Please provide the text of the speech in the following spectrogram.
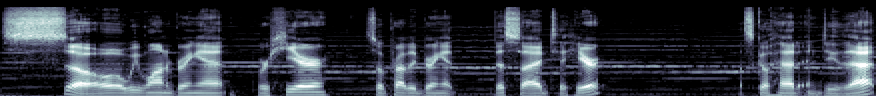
So we want to bring it, we're here, so we'll probably bring it this side to here. Let's go ahead and do that.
